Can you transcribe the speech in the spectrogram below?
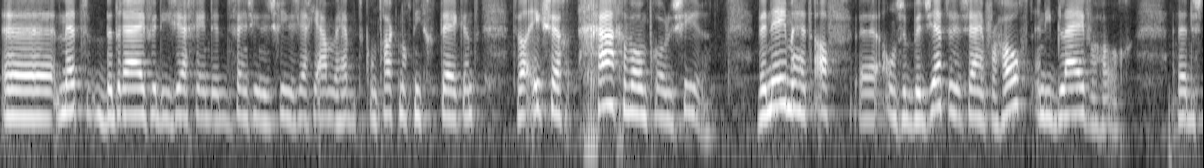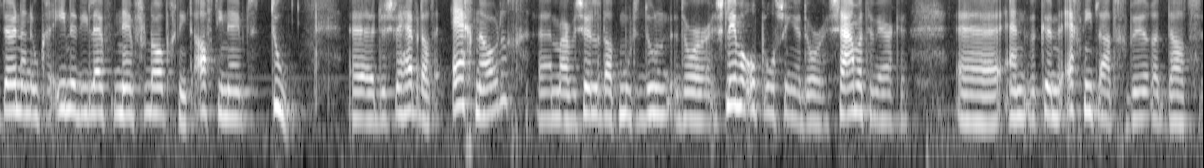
Uh, met bedrijven die zeggen in de defensieindustrie, die zeggen ja, we hebben het contract nog niet getekend. Terwijl ik zeg, ga gewoon produceren. We nemen het af. Uh, onze budgetten zijn verhoogd en die blijven hoog. de steun aan Oekraïne die neemt voorlopig niet af, die neemt toe. Dus we hebben dat echt nodig. maar we zullen dat moeten doen door slimme oplossingen, door samen te werken. en we kunnen echt niet laten gebeuren dat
